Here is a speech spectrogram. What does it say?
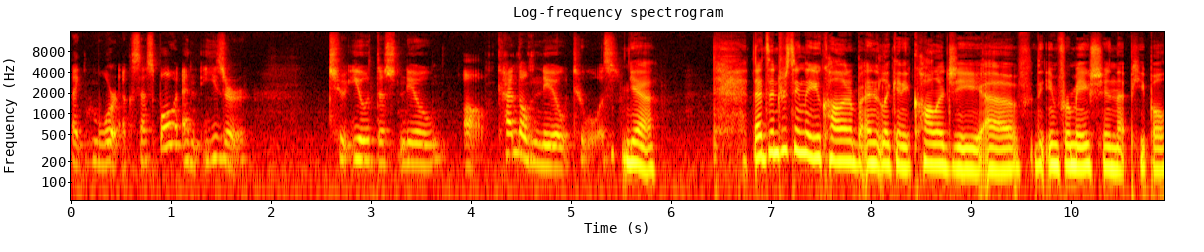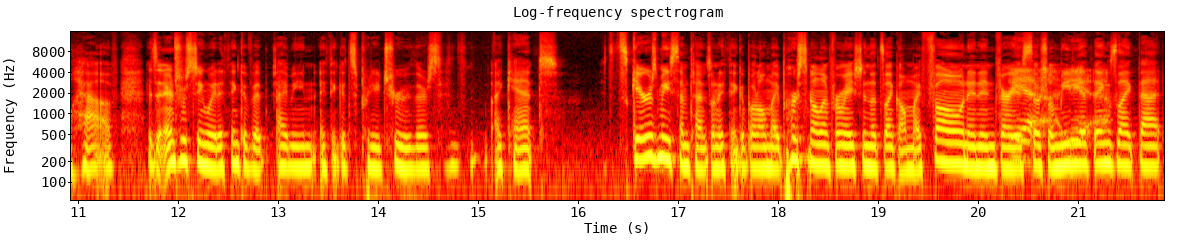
like more accessible and easier to use this new uh, kind of new tools. Yeah. That's interesting that you call it about, like an ecology of the information that people have. It's an interesting way to think of it. I mean, I think it's pretty true. There's, I can't, it scares me sometimes when I think about all my personal information that's like on my phone and in various Yeah, social media yeah. things like that.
